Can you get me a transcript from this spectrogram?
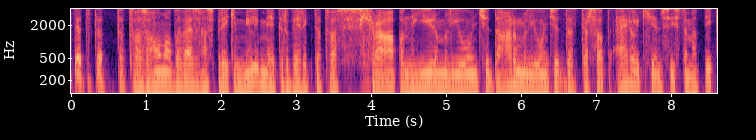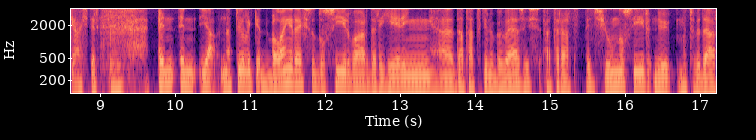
dat, dat, dat, was allemaal bij wijze van spreken millimeterwerk. Dat was schrapen, hier een miljoentje, daar een miljoentje. Dat, er zat eigenlijk geen systematiek achter. Mhm. en, en ja, natuurlijk het belangrijkste dossier waar de regering uh, dat had kunnen bewijzen is uiteraard het pensioendossier. Nu moeten we daar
